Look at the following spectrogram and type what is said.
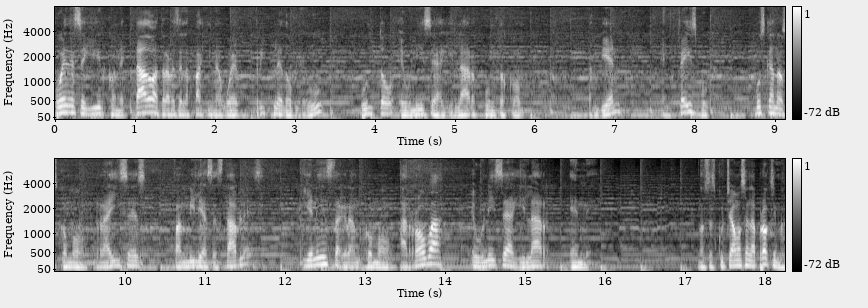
Puedes seguir conectado a través de la página web www.euniceaguilar.com. También en Facebook, búscanos como Raíces Familias Estables y en Instagram como arroba Eunice Aguilar N. Nos escuchamos en la próxima.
